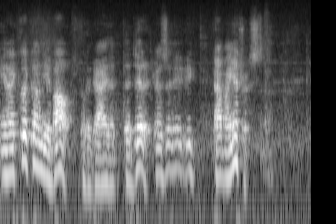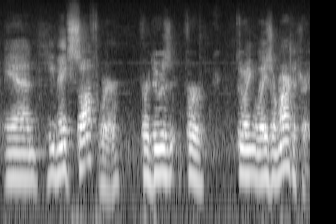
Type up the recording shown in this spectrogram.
And I clicked on the about for the guy that, that did it, because it, it got my interest. And he makes software for, do, for doing laser marquetry.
